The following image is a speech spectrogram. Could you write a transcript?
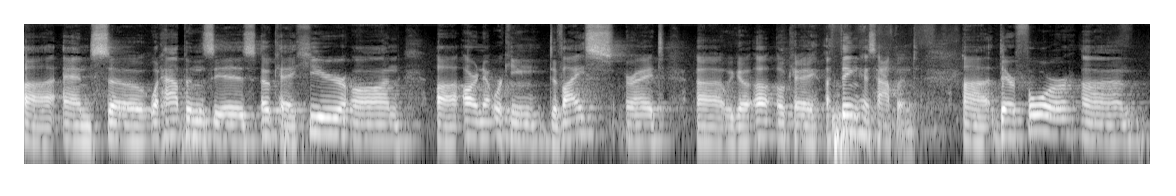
and so what happens is, okay, here on uh, our networking device, right? Uh, we go, oh, okay, a thing has happened. Uh, therefore, um,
